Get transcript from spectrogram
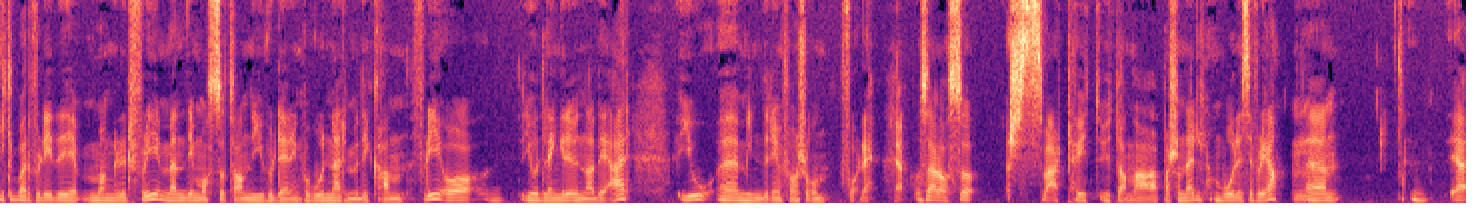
ikke bare fordi de mangler fly, men de må også ta en ny vurdering på hvor nærme de kan fly. Og jo lengre unna de er, jo mindre informasjon får de. Ja. Og så er det også svært høyt utdanna personell om bord disse flya. Mm. jeg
